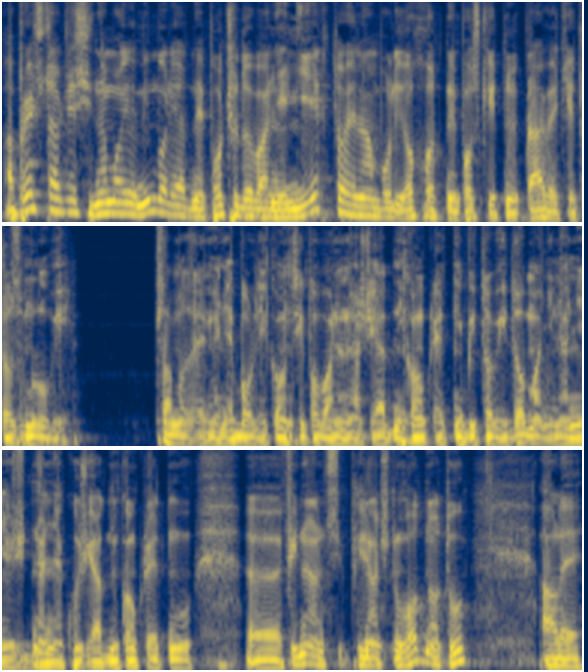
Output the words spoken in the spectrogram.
A predstavte si na moje mimoriadne počudovanie, niektoré nám boli ochotné poskytnúť práve tieto zmluvy. Samozrejme neboli koncipované na žiadny konkrétny bytový dom, ani na, ne, na nejakú žiadnu konkrétnu e, finanč, finančnú hodnotu, ale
